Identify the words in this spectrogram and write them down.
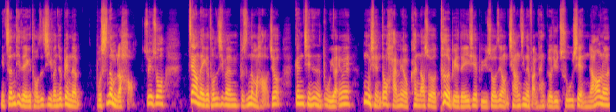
你整体的一个投资气氛就变得不是那么的好。所以说。这样的一个投资气氛不是那么好，就跟前阵子不一样，因为目前都还没有看到说有特别的一些，比如说这种强劲的反弹格局出现。然后呢，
